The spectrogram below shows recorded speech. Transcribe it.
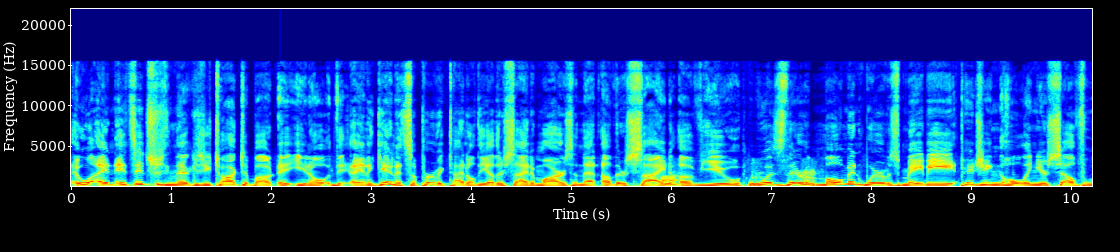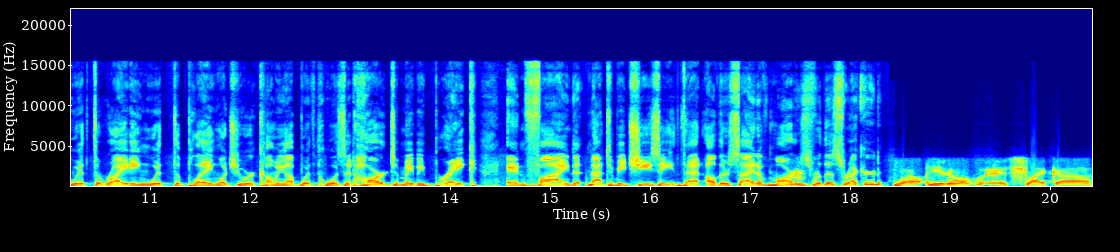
well, and it's interesting there because you talked about uh, you know, the, and again, it's a perfect title, "The Other Side of Mars," and that other side uh-huh. of you. Was there mm-hmm. a moment where it was maybe pigeonholing yourself with the writing, with the playing, what you were coming up with? Was it hard to maybe break and find, not to be cheesy, that other side of Mars mm-hmm. for this record? Well, you know, it's like uh,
